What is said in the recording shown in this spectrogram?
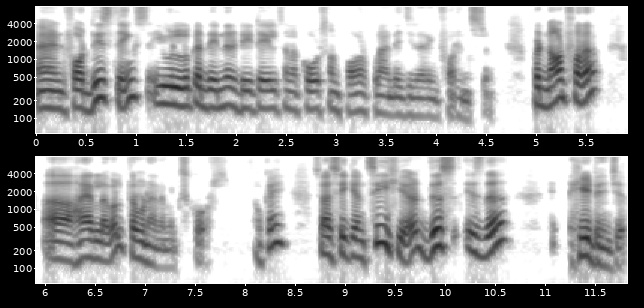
And for these things you will look at the inner details in a course on power plant engineering for instance, but not for a higher level thermodynamics course. Okay. So, as you can see here this is the heat engine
